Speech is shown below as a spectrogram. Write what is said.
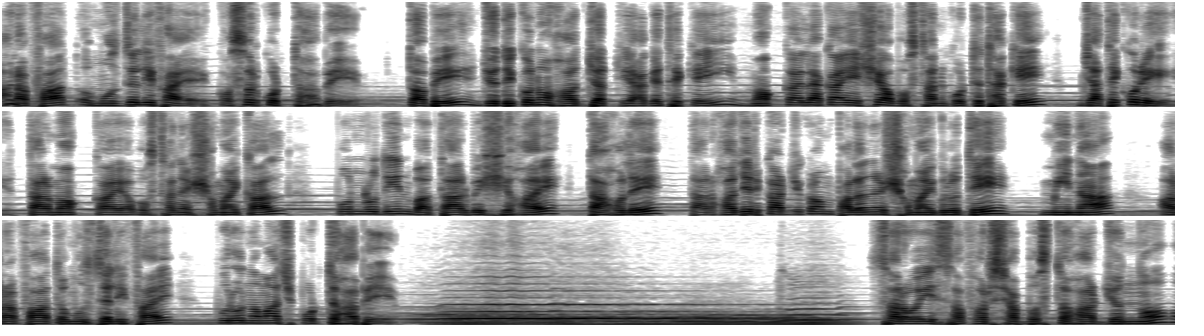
আরাফাত ও মুজদলিফায় কসর করতে হবে। তবে যদি কোনো হজযাত্রী আগে থেকেই মক্কা এলাকায় এসে অবস্থান করতে থাকে, যাতে করে তার মক্কায় অবস্থানের সময়কাল পনেরো দিন বা তার বেশি হয়, তাহলে তার হজের কার্যক্রম পালনের সময়গুলোতে মিনা, আরাফাত ও মুজদালিফায় পুরো নামাজ পড়তে হবে। সারোয়াই সফর সাব্যস্ত হওয়ার জন্য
